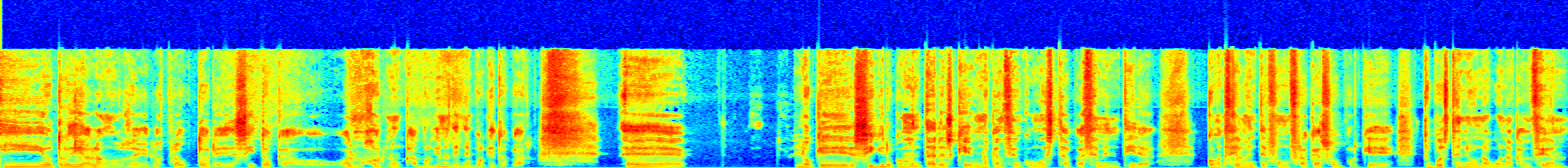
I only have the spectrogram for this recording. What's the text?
Y otro día hablamos de los productores, si toca o, o a lo mejor nunca, porque no tiene por qué tocar. Eh, lo que sí quiero comentar es que una canción como esta parece mentira. Comercialmente fue un fracaso porque tú puedes tener una buena canción.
